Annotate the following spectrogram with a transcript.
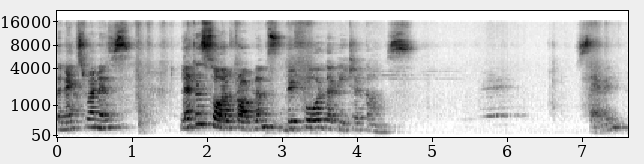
The next one is let us solve problems before the teacher comes. 7.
